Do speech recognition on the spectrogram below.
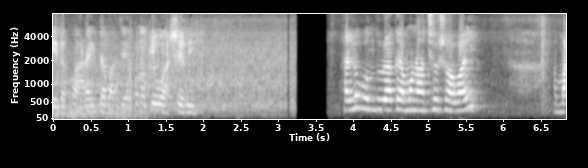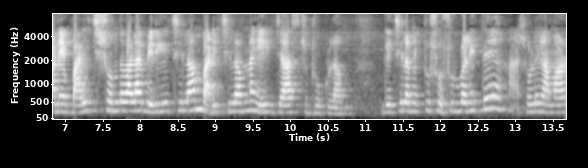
এই দেখো, আড়াইটা বাজে, এখনও কেউ আসেনি। হ্যালো বন্ধুরা, কেমন আছো সবাই? মানে বাড়ি সন্ধ্যাবেলায় বেরিয়েছিলাম, বাড়ি ছিলাম না, এই জাস্ট ঢুকলাম। গেছিলাম একটু শ্বশুর বাড়িতে আসলে আমার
